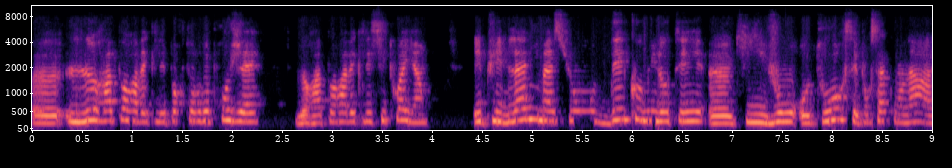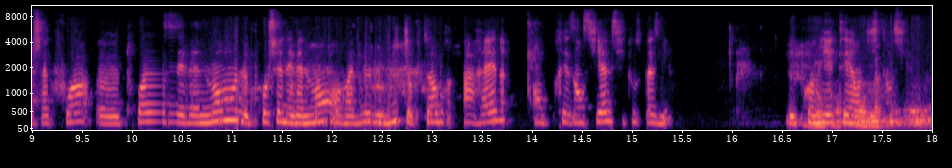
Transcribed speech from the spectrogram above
le rapport avec les porteurs de projets, le rapport avec les citoyens, et puis l'animation des communautés qui vont autour. C'est pour ça qu'on a à chaque fois trois événements. Le prochain événement aura lieu le 8 octobre à Rennes en présentiel si tout se passe bien. Le premier était en distanciel.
